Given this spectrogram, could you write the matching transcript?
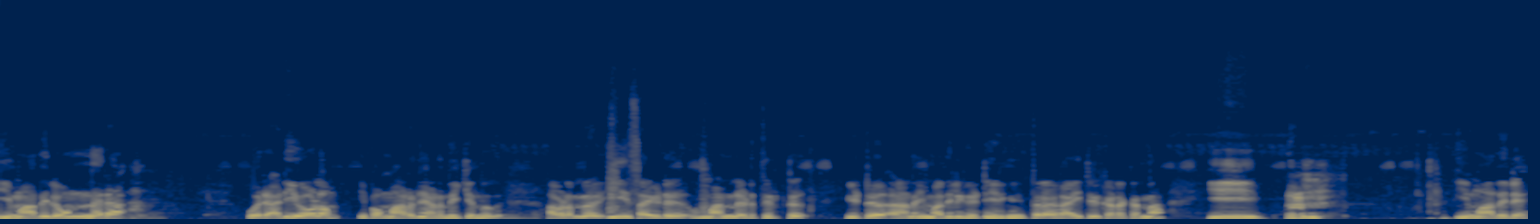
ഈ മതിൽ ഒന്നര ഒരടിയോളം ഇപ്പം മറിഞ്ഞാണ് നിൽക്കുന്നത്. അവിടെ നിന്ന് ഈ സൈഡ് മണ്ണെടുത്തിട്ട് ഇട്ട് ആണ് ഈ മതിൽ കെട്ടിയിരിക്കുന്നത്. ഇത്ര ഹൈറ്റിൽ കിടക്കുന്ന ഈ ഈ മതിൽ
